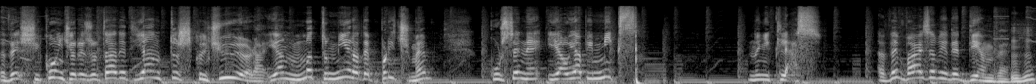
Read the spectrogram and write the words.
dhe shikojnë që rezultatet janë të shkëlqyera, janë më të mira, të pritshme kurse ne jua japim mix në një klasë dhe vajzave dhe djemve. Mm -hmm.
